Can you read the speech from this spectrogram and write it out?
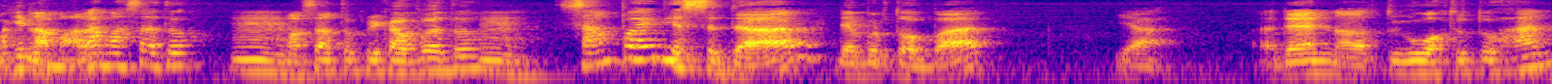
makin lama lah masa tuh. Hmm. masa untuk recover tuh. Hmm. sampai dia sedar dia bertobat ya dan uh, tunggu waktu Tuhan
